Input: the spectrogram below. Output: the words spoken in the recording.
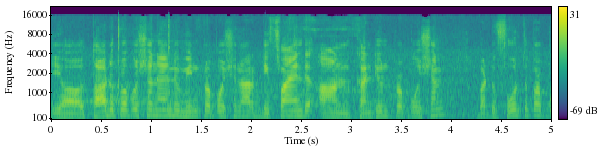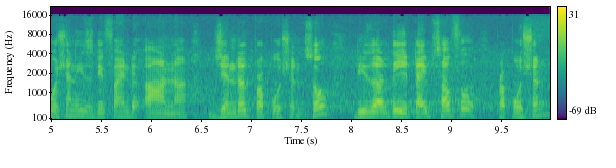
your third proportion and mean proportion are defined on continued proportion, but fourth proportion is defined on uh, general proportion. So, these are the types of uh, proportion.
